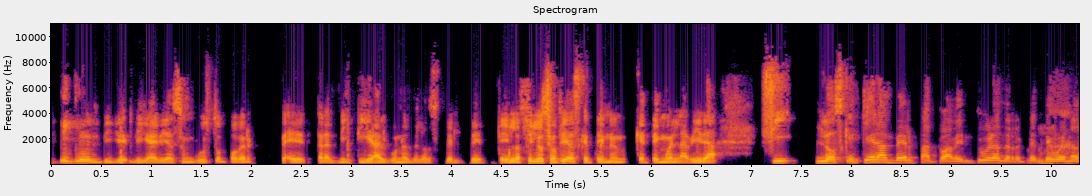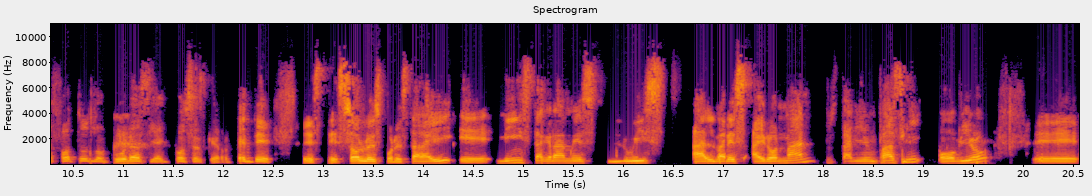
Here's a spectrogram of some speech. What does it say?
Big, Big Es un gusto poder eh, transmitir algunas de, los, de, las filosofías que, tengo, que tengo en la vida. Si los que quieran ver patoaventuras, de repente buenas fotos, locuras y hay cosas que de repente este, solo es por estar ahí, eh, mi Instagram es Luis Álvarez Ironman, pues está bien fácil, obvio. Eh,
